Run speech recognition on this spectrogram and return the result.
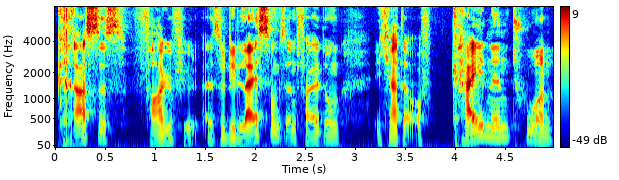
krasses Fahrgefühl. Also die Leistungsentfaltung, ich hatte auf keinen Touren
